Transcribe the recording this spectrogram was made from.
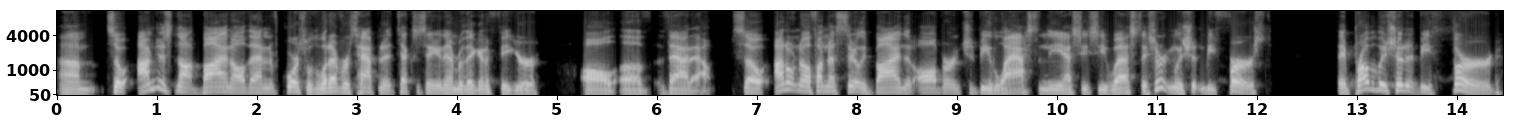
Um, so I'm just not buying all that. And of course, with whatever's happening at Texas A&M, are they going to figure all of that out? So I don't know if I'm necessarily buying that Auburn should be last in the SEC West. They certainly shouldn't be first. They probably shouldn't be third.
